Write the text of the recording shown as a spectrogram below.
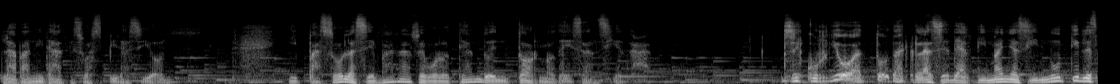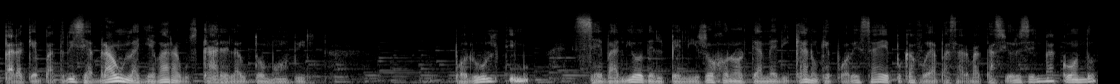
la vanidad de su aspiración y pasó la semana revoloteando en torno de esa ansiedad. Recurrió a toda clase de artimañas inútiles para que Patricia Brown la llevara a buscar el automóvil. Por último, se valió del pelirrojo norteamericano que por esa época fue a pasar vacaciones en Macondo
